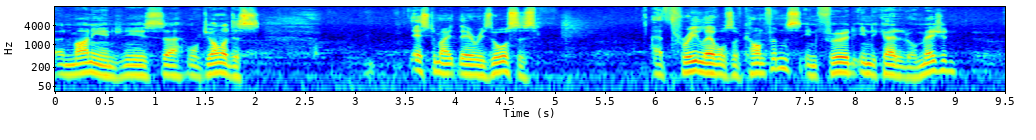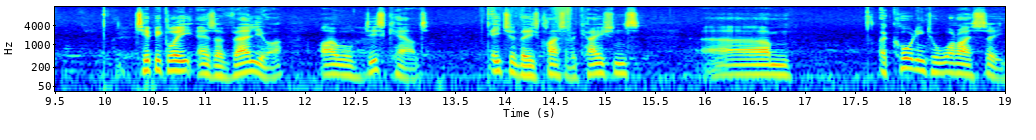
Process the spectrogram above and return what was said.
and mining engineers, uh, well, geologists estimate their resources at three levels of confidence inferred, indicated, or measured. Typically, as a valuer, I will discount each of these classifications um, according to what I see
